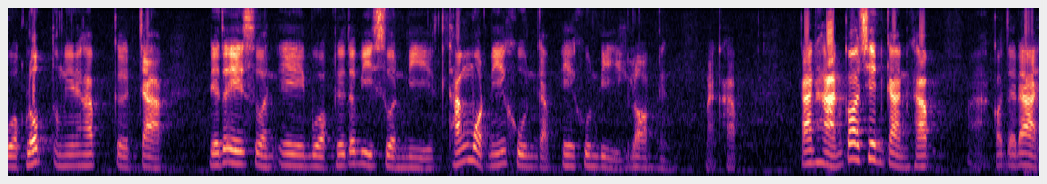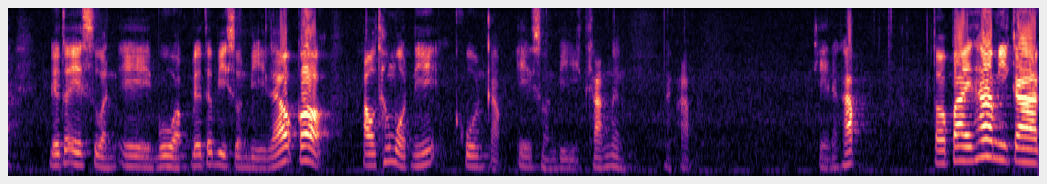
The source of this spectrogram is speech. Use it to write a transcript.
บวกลบตรงนี้นะครับ เกิดจากเดลต้า a ส่วน a บวกเดลต้า b ส่วน b ทั้งหมดนี้คูณกับ a คูณ b อีกรอบหนึ่งนะครับ การหารก็เช่นกันครับก็จะได้เดลต้า a ส่วน a บวกเดลต้า b ส่วน b แล้วก็เอาทั้งหมดนี้คูณกับ a ส่วน b อีกครั้งหนึ่งนะครับ เคนะครับ ต่อไปถ้ามีการ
